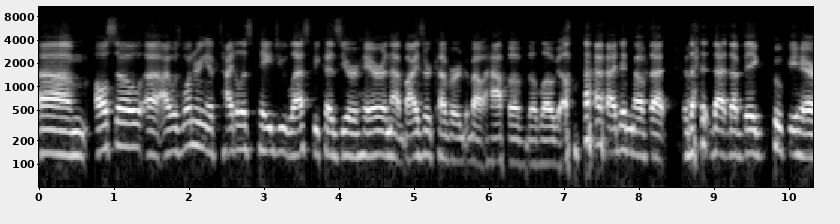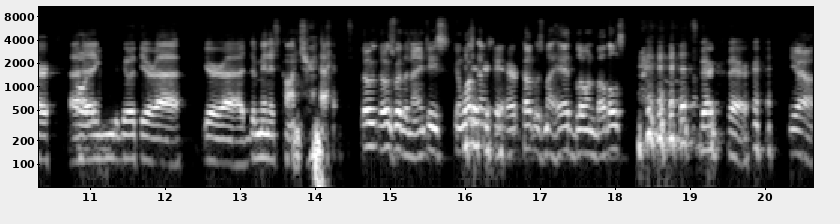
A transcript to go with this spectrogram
Um, also, uh, I was wondering if Titleist paid you less because your hair and that visor covered about half of the logo. I didn't know if that if that, that that big poofy hair uh, oh, had anything to do with your uh, your uh, diminished contract. Those, those were the 90s. It wasn't actually a haircut, was my head blowing bubbles. That's very fair. yeah.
